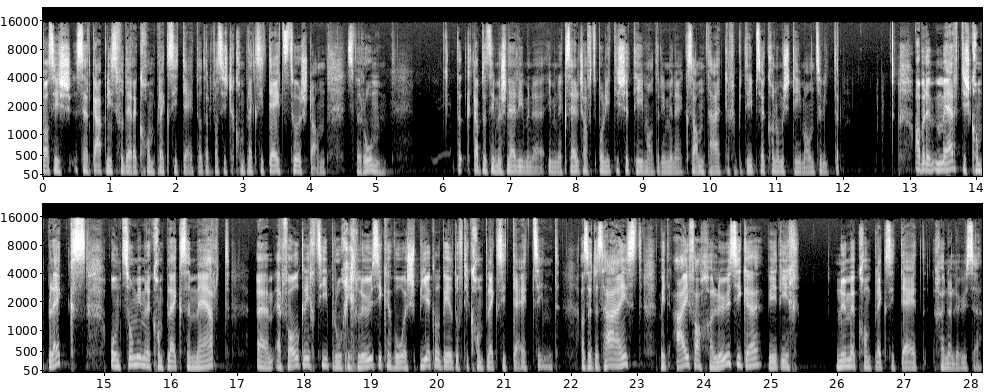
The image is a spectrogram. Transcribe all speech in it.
was ist das Ergebnis von dieser Komplexität oder was ist der Komplexitätszustand, das Warum. Ich glaube, da sind wir schnell in einem, in einem gesellschaftspolitischen Thema oder in einem gesamtheitlichen betriebsökonomischen Thema und so weiter. Aber der Markt ist komplex und so mit einem komplexen Markt ähm, erfolgreich zu sein, brauche ich Lösungen, die ein Spiegelbild auf die Komplexität sind. Also das heißt, mit einfachen Lösungen werde ich nicht mehr Komplexität können lösen.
